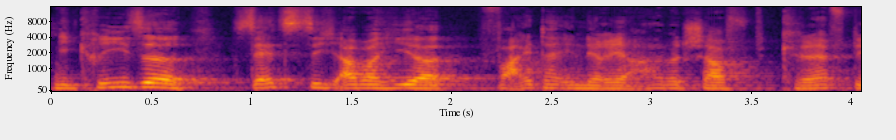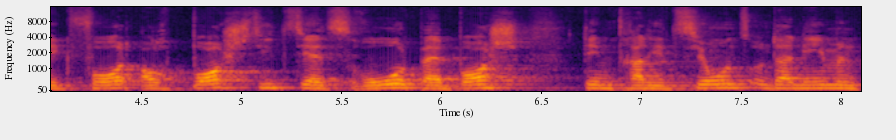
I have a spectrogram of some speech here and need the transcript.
Die Krise setzt sich aber hier weiter in der Realwirtschaft kräftig fort. Auch Bosch sieht es jetzt rot. Bei Bosch, dem Traditionsunternehmen,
